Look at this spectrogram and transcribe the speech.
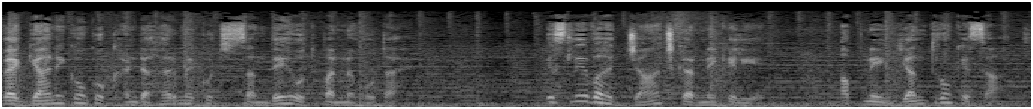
वैज्ञानिकों को खंडहर में कुछ संदेह उत्पन्न होता है। इसलिए वह जाँच करने के लिए अपने यंत्रों के साथ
